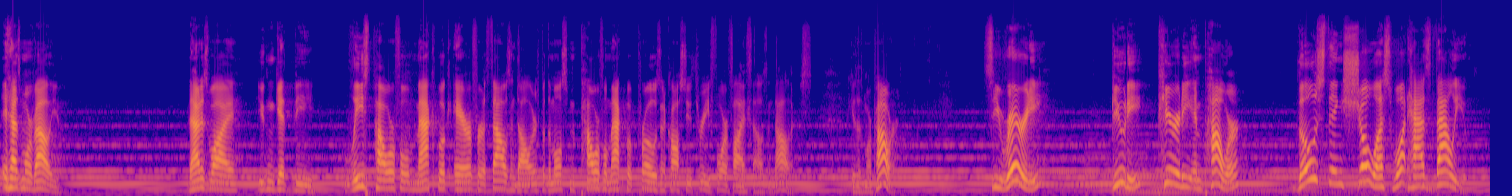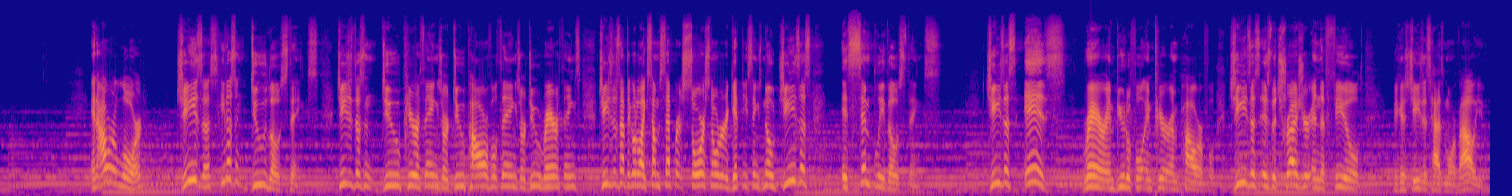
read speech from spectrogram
it has more value. That is why you can get the least powerful MacBook Air for $1,000, but the most powerful MacBook Pro is going to cost you three, four, five thousand dollars because it has more power. See, rarity, beauty, purity, and power, those things show us what has value. And our Lord, Jesus, He doesn't do those things. Jesus doesn't do pure things or do powerful things or do rare things. Jesus doesn't have to go to like some separate source in order to get these things. No, Jesus is simply those things. Jesus is rare and beautiful and pure and powerful. Jesus is the treasure in the field because Jesus has more value.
